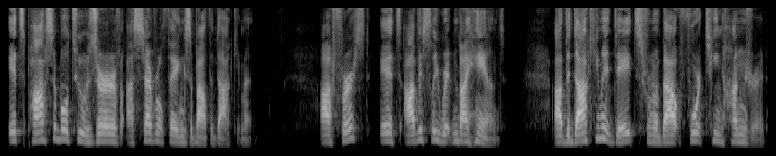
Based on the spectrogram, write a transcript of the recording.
it's possible to observe uh, several things about the document. Uh, first, it's obviously written by hand. Uh, the document dates from about 1400,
